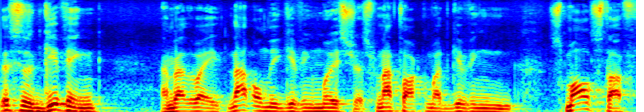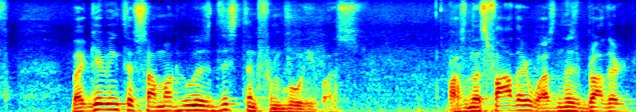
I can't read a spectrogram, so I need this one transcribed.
This is giving, and by the way, not only giving moisture. We're not talking about giving small stuff, but giving to someone who is distant from who he was. Wasn't his father, wasn't his brother,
